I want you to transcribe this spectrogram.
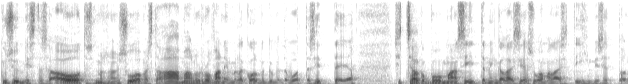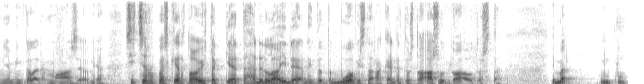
kysymistä sä oot. Sitten mä sanoin Suomesta, aa mä oon Rovaniemellä 30 vuotta sitten ja sitten se alkoi puhumaan siitä, minkälaisia suomalaiset ihmiset on ja minkälainen maa se on. Ja sitten se rupesi kertoa yhtäkkiä, että hänellä on idea niin tuota muovista rakennetusta asuntoautosta. Ja mä niin kuin,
